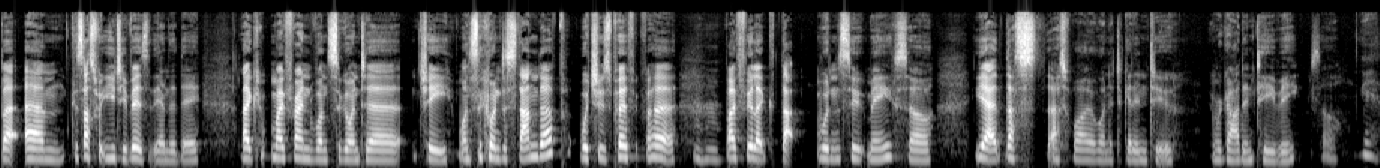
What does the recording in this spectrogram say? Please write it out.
But um, because that's what YouTube is at the end of the day. Like my friend wants to go into Chi wants to go into stand up, which is perfect for her. But I feel like that wouldn't suit me. So yeah, that's that's why I wanted to get into regarding TV. So yes.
